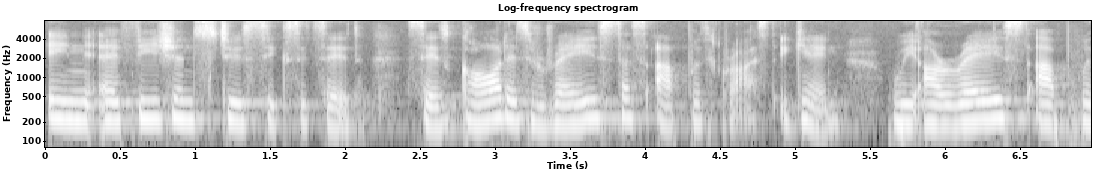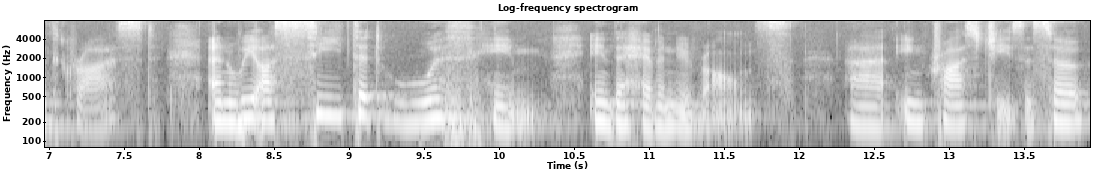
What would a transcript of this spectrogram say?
In Ephesians 2 6, it said, says, God has raised us up with Christ. Again, we are raised up with Christ, and we are seated with him in the heavenly realms uh, in Christ Jesus. So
